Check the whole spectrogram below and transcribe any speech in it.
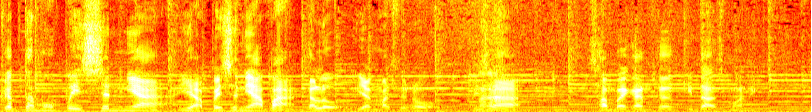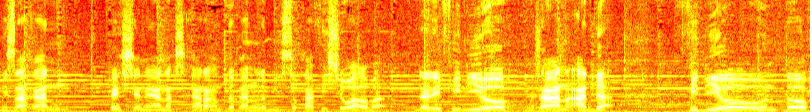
ketemu passionnya, ya passionnya apa? Kalau yang Mas Vino bisa nah. sampaikan ke kita semua nih. Misalkan passionnya anak sekarang tuh kan lebih suka visual Pak dari video. Misalkan ada video untuk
